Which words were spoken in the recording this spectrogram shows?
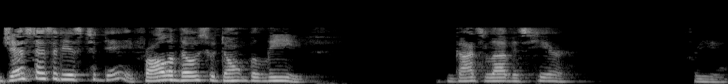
just as it is today for all of those who don't believe. God's love is here for you.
